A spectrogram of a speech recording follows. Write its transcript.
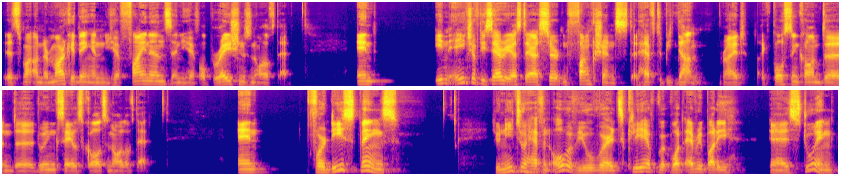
that's under marketing, and you have finance, and you have operations, and all of that. And in each of these areas, there are certain functions that have to be done, right? Like posting content, uh, doing sales calls, and all of that. And for these things, you need to have an overview where it's clear what everybody uh, is doing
